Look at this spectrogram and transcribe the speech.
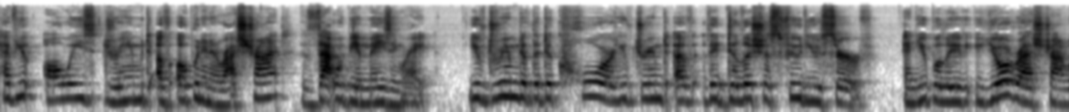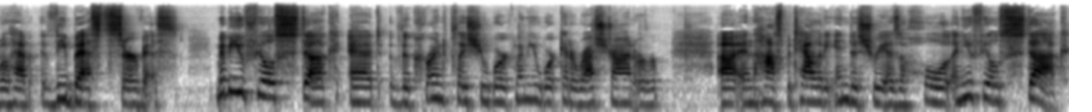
Have you always dreamed of opening a restaurant? That would be amazing, right? You've dreamed of the decor, you've dreamed of the delicious food you serve, and you believe your restaurant will have the best service. Maybe you feel stuck at the current place you work. Maybe you work at a restaurant or uh, in the hospitality industry as a whole, and you feel stuck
